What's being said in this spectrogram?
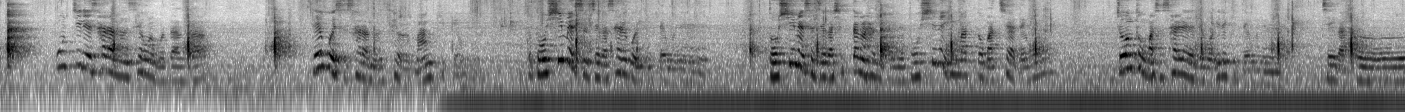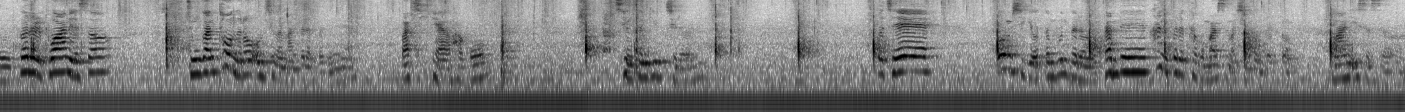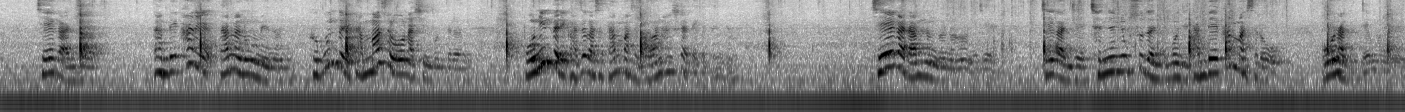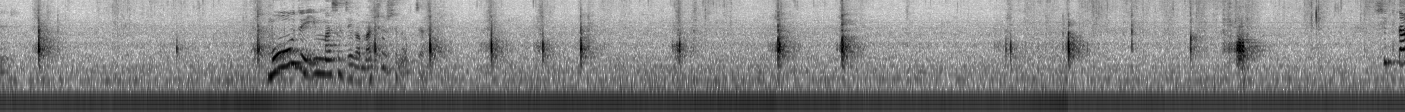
울진에 살았는 세월보다가 대구에서 살았는 세월 많기 때문에 또 도심에서 제가 살고 있기 때문에 도심에서 제가 식당을 하기 때문에 도심의 입맛도 맞춰야 되고 전통 맛을 살려야 되고 이랬기 때문에 제가 그거를 보완해서 중간 톤으로 음식을 만들었거든요. 밥식회하고 생선김치를 그제 음식이 어떤 분들은 담백하니 그렇다고 말씀하신 분들도 많이 있어서 제가 이제 담백하게 담아놓으면은 그분들이 단맛을 원하신 분들은 본인들이 가져가서 단맛을 보완하셔야 되거든요. 제가 담는 거는 이제 제가 이제 천연 육수든지 뭔지 담백한 맛으로 원하기 때문에 모두의 입맛을 제가 맞출 수는 없잖아요.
